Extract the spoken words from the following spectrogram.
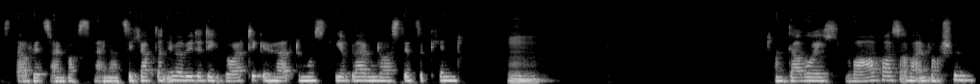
es darf jetzt einfach sein. Also ich habe dann immer wieder die Worte gehört, du musst hier bleiben, du hast jetzt ein Kind. Mhm. Und da, wo ich war, war es aber einfach schön.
